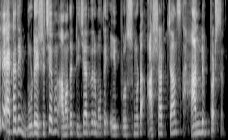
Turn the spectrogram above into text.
এটা একাধিক বোর্ডে এসেছে এবং আমাদের টিচারদের মতে এই প্রশ্নটা আসার চান্স হান্ড্রেড পার্সেন্ট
